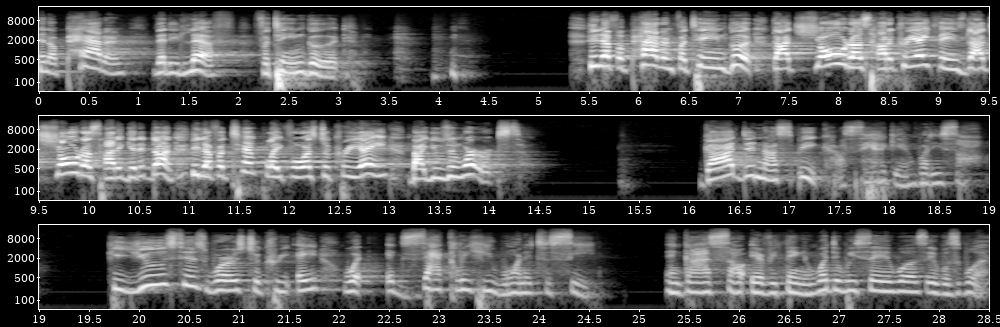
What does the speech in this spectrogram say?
in a pattern that He left for Team Good. He left a pattern for Team Good. God showed us how to create things, God showed us how to get it done. He left a template for us to create by using words. God did not speak, I'll say it again, what he saw. He used his words to create what exactly he wanted to see. And God saw everything. And what did we say it was? It was what?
